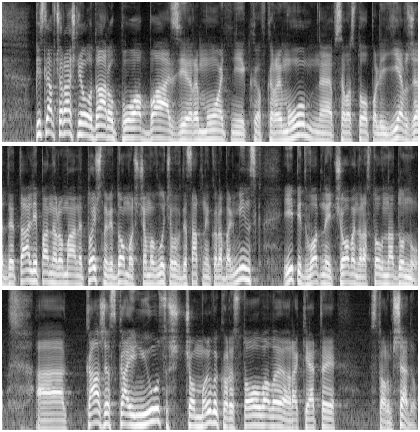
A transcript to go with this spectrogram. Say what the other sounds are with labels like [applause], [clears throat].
Після вчорашнього удару по базі ремонтнік в Криму е, в Севастополі є вже деталі, пане Романе. Точно відомо, що ми влучили в десантний корабель Мінськ і підводний човен Ростов на Дону. Каже Sky News, що ми використовували ракети Storm Shadow.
